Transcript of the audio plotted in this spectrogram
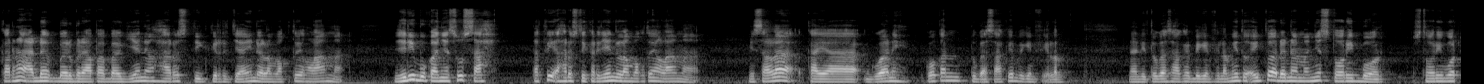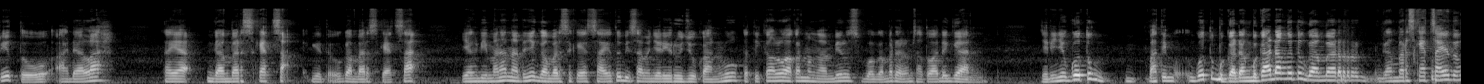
karena ada beberapa bagian yang harus dikerjain dalam waktu yang lama jadi bukannya susah tapi harus dikerjain dalam waktu yang lama. Misalnya kayak gue nih gue kan tugas akhir bikin film. Nah di tugas akhir bikin film itu itu ada namanya storyboard. Storyboard itu adalah kayak gambar sketsa gitu gambar sketsa yang di mana nantinya gambar sketsa itu bisa menjadi rujukan lu ketika lu akan mengambil sebuah gambar dalam satu adegan. Jadinya gue tuh pasti gue tuh begadang-begadang itu gambar gambar sketsa itu.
